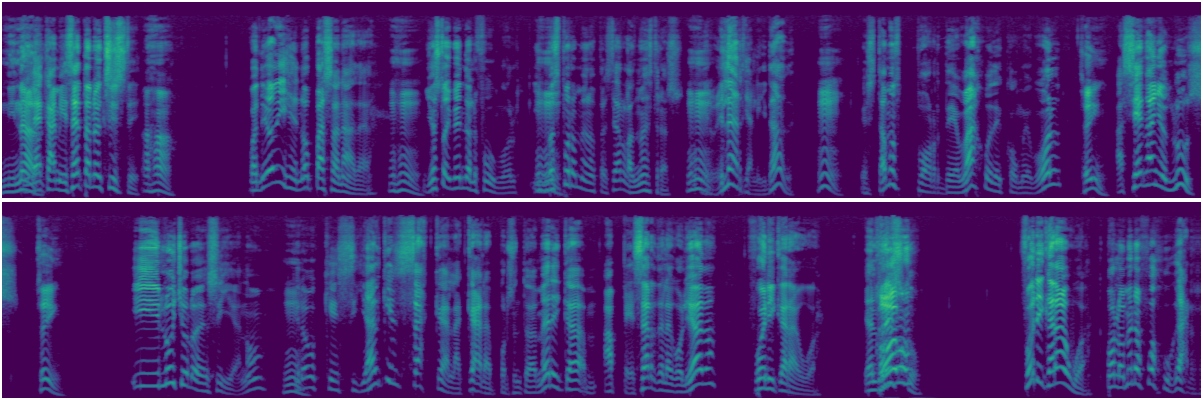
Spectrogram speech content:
Ni nada. la camiseta no existe. Ajá. Cuando yo dije no pasa nada, Ujú. yo estoy viendo el fútbol y no es por menospreciar las nuestras, pero es la realidad. Estamos por debajo de Comebol Sí, a 100 años luz. sí. Y Lucho lo decía, ¿no? Mm. Creo que si alguien saca la cara por Centroamérica, a pesar de la goleada, fue Nicaragua. El ¿Cómo? resto fue Nicaragua. Por lo menos fue a jugar.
